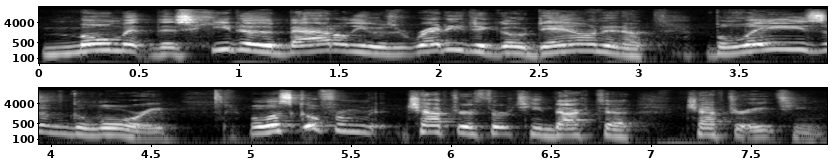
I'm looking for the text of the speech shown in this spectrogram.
moment, this heat of the battle, he was ready to go down in a blaze of glory. Well, let's go from chapter 13 back to chapter 18.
